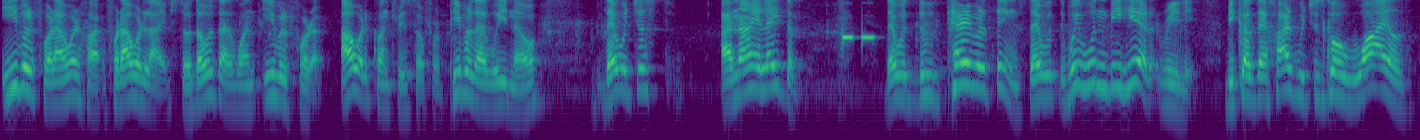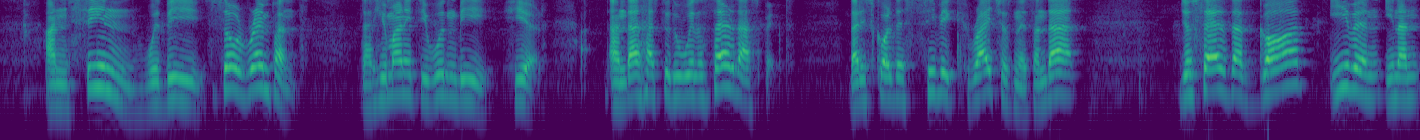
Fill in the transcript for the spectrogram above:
evil for our heart, for our lives, so those that want evil for our countries or for people that we know, they would just annihilate them. They would do terrible things. They would, we wouldn't be here, really, because their heart would just go wild and sin would be so rampant that humanity wouldn't be here. And that has to do with the third aspect that is called the civic righteousness. And that just says that God, even in an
